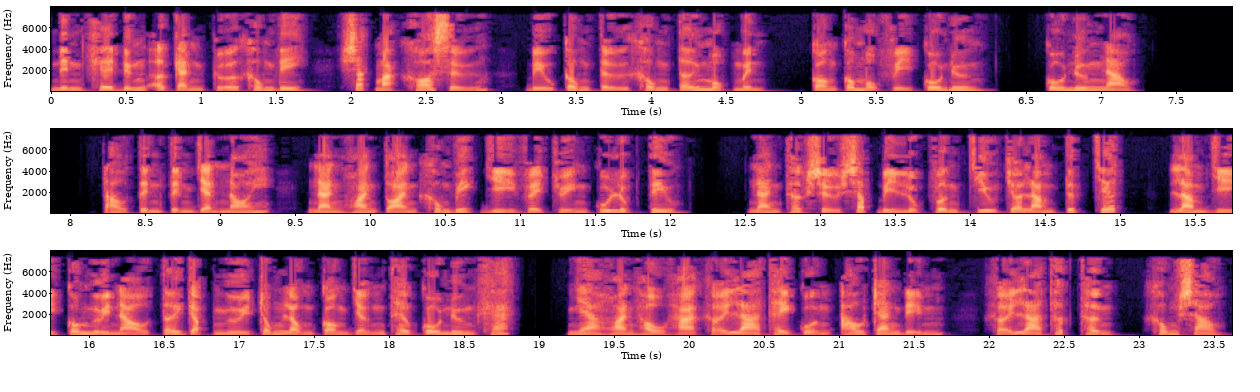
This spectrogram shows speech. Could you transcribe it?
Ninh Khê đứng ở cạnh cửa không đi, sắc mặt khó xử, biểu công tử không tới một mình, còn có một vị cô nương. Cô nương nào? Tào Tình Tình dành nói, nàng hoàn toàn không biết gì về chuyện của Lục Tiêu. Nàng thật sự sắp bị Lục Vân Chiêu cho làm tức chết, làm gì có người nào tới gặp người trong lòng còn dẫn theo cô nương khác. Nha hoàng hậu hạ khởi la thay quần áo trang điểm, khởi la thất thần, không sao.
